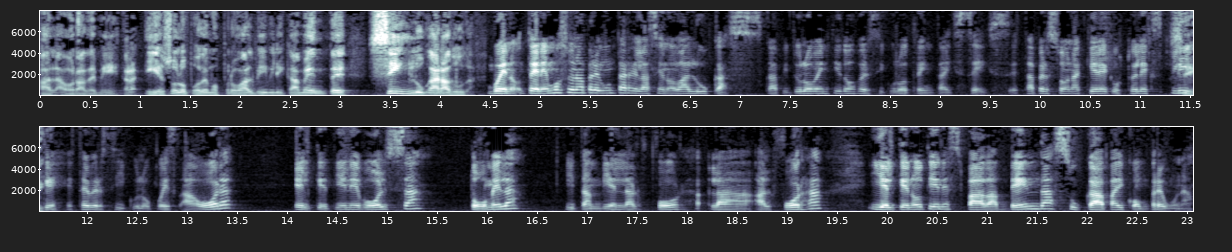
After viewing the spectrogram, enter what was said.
a la hora de ministrar. Y eso lo podemos probar bíblicamente sin lugar a dudas. Bueno, tenemos una pregunta relacionada a Lucas, capítulo 22, versículo 36. Esta persona quiere que usted le explique Sí. este versículo. Pues ahora, el que tiene bolsa, tómela, y también la alforja, la alforja, y el que no tiene espada, venda su capa y compre una.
